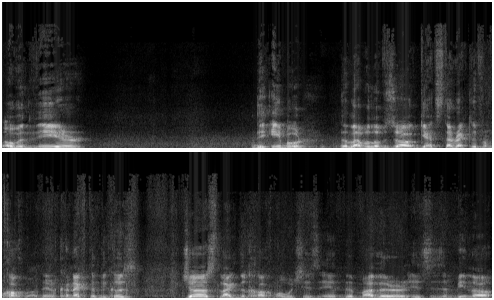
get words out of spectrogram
over there, the ibur, the level of zog, gets directly from chokhmah. They're connected because just like the chokhmah which is in the mother is, is in bina,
